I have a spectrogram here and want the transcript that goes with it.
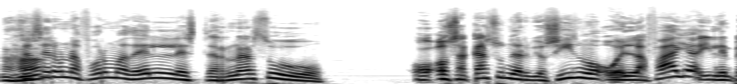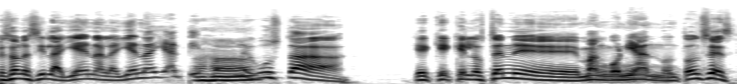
Ajá. Quizás era una forma de él externar su. O, o sacar su nerviosismo o en la falla y le empezaron a decir la llena, la llena, y al tipo Ajá. no le gusta que, que, que lo estén eh, mangoneando. Entonces,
